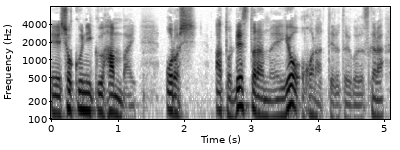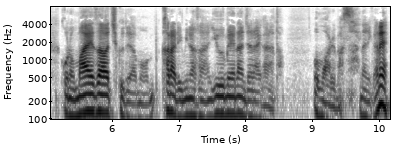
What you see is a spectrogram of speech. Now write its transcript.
えー食肉販売、卸、あとレストランの営業を行っているということですから、この前沢地区ではもうかなり皆さん有名なんじゃないかなと。思われます、何かね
